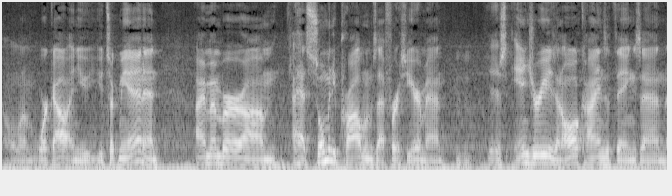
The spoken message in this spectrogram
to, I want to work out." And you you took me in, and I remember um, I had so many problems that first year, man. Mm-hmm. There's injuries and all kinds of things, and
